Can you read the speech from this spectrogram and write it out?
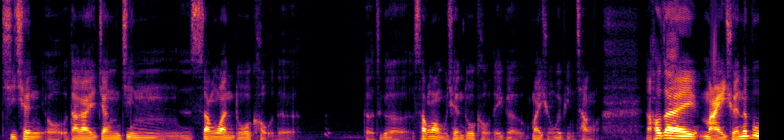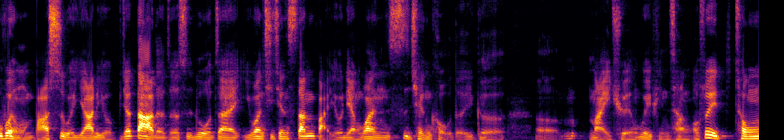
七千有大概将近三万多口的的这个三万五千多口的一个卖权未平仓，然后在买权的部分，我们把它视为压力有比较大的，则是落在一万七千三百，有两万四千口的一个呃买权未平仓哦，所以从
